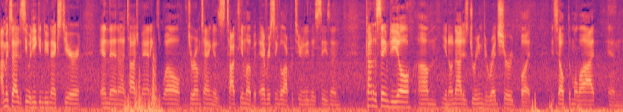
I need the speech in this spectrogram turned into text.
I'm excited to see what he can do next year. And then uh, Taj Manning as well. Jerome Tang has talked him up at every single opportunity this season. Kind of the same deal. Um, you know, not his dream to redshirt, but it's helped him a lot. And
